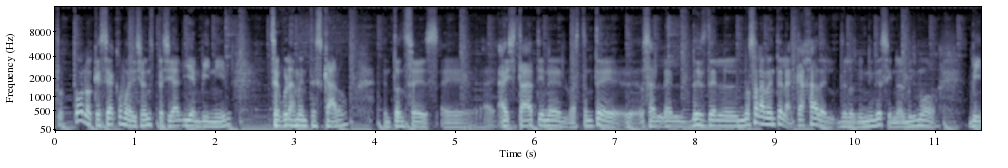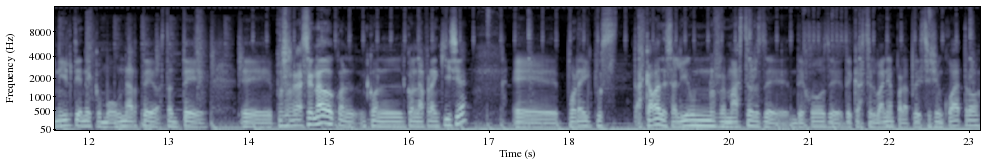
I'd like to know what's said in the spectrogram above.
to- todo, lo que sea como edición especial y en vinil seguramente es caro. Entonces, eh, ahí está, tiene bastante, o sea, el- desde el- no solamente la caja del- de, los viniles, sino el mismo vinil tiene como un arte bastante, eh, pues relacionado con, con- con la franquicia. Eh, por ahí, pues, acaba de salir unos remasters de, juegos de, de Castlevania para PlayStation 4.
